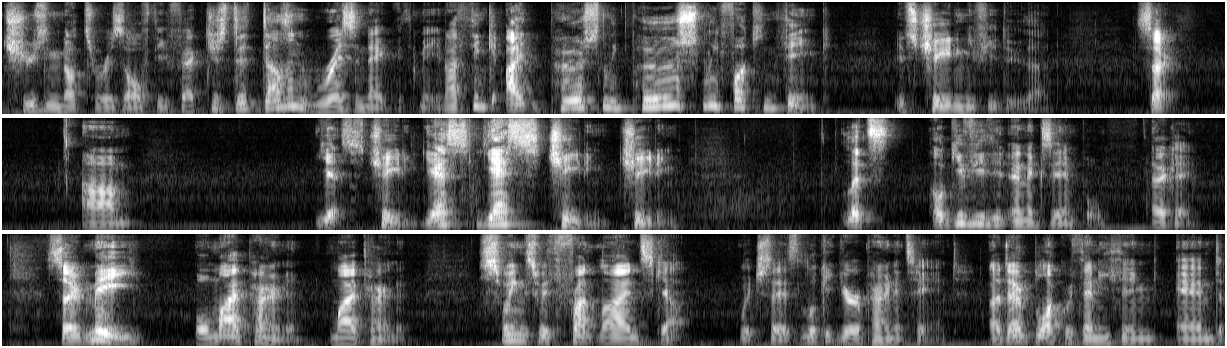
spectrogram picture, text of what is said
choosing not to resolve the effect just it doesn't resonate with me. And I think I personally, personally, fucking think it's cheating if you do that. So, um, yes, cheating. Yes, yes, cheating, cheating. Let's. I'll give you an example. Okay, so me or my opponent, my opponent swings with frontline scout, which says, look at your opponent's hand. I don't block with anything, and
